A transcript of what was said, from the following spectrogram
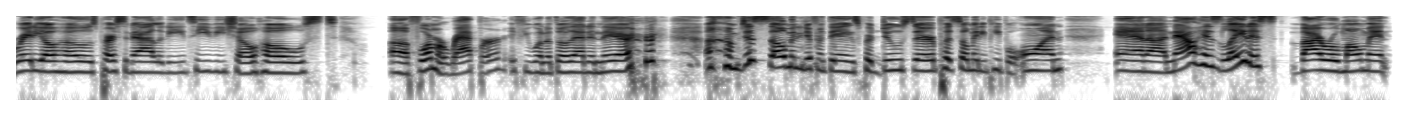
radio host, personality, TV show host, uh, former rapper, if you want to throw that in there. um, just so many different things, producer, put so many people on. And uh, now his latest viral moment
